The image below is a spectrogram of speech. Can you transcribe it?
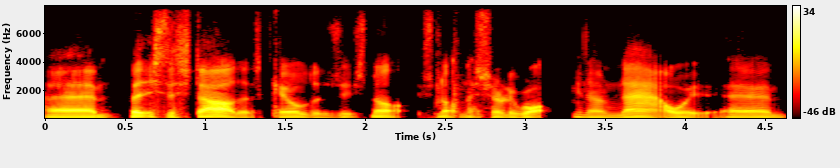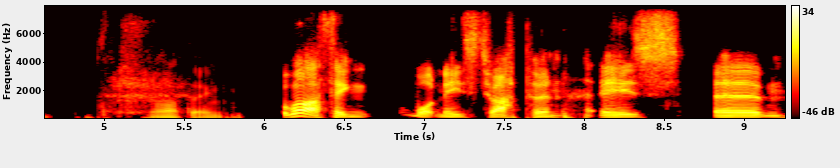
Um, but it's the start that's killed us. It's not. It's not necessarily what you know now. Um, I think. Well, I think what needs to happen is um,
